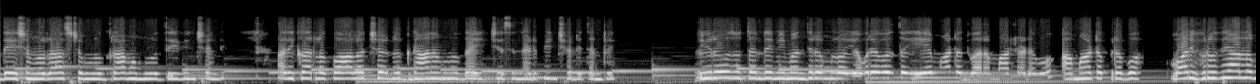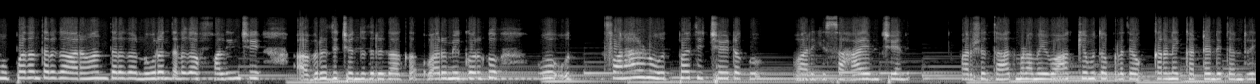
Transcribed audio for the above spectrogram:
దేశంలో రాష్ట్రంలో గ్రామంలో దీవించండి. అధికారులకు ఆలోచన జ్ఞానమును దయచేసి నడిపించండి తండ్రి. ఈ రోజు తండ్రి మీ మందిరంలో ఎవరెవరితో ఏ మాట ద్వారా మాట్లాడావో ఆ మాట ప్రభు వారి హృదయాల్లో ముప్పదంతలుగా అరవంతలుగా నూరంతలుగా ఫలించి అభివృద్ధి చెందుదురుగాక వారు మీ కొరకు ఫలాలను ఉత్పత్తి చేయుటకు వారికి సహాయం చేయండి. పరిశుద్ధాత్మడ మీ వాక్యముతో ప్రతి ఒక్కరిని కట్టండి తండ్రి.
